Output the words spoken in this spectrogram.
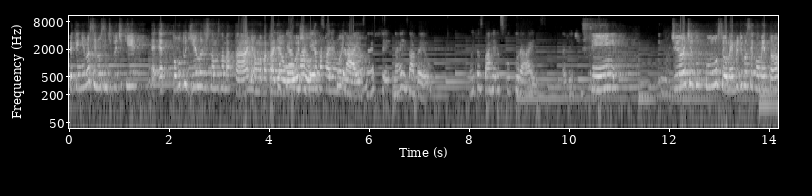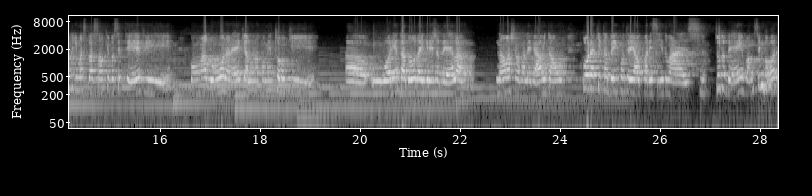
pequenino assim, no sentido de que é, é todo dia nós estamos na batalha, uma batalha Porque hoje, outra batalha amanhã. Né, né, Isabel? Muitas barreiras culturais. A gente... Sim, diante do curso, eu lembro de você comentando de uma situação que você teve com uma aluna, né, que a aluna comentou que uh, o orientador da igreja dela não achava legal, então por aqui também encontrei algo parecido, mas tudo bem, vamos embora.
